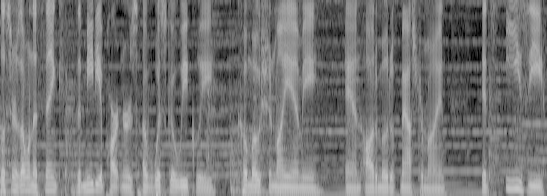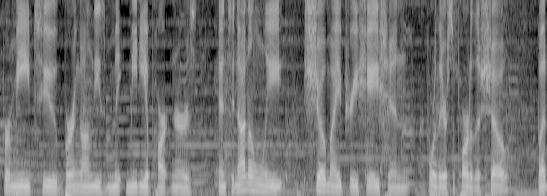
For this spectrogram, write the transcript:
listeners, I want to thank the media partners of Wisco Weekly, CoMotion Miami, and Automotive Mastermind. It's easy for me to bring on these media partners and to not only show my appreciation for their support of the show, but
